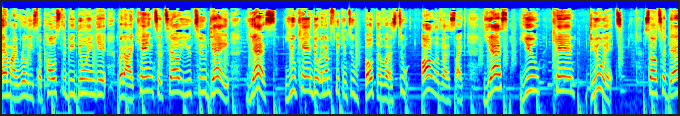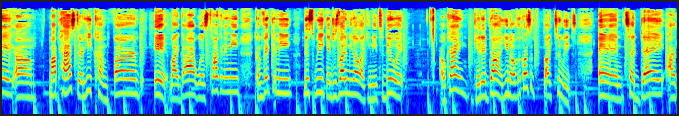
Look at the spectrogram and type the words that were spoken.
Am i really supposed to be doing it? But i came to tell you today yes you can do it. And i'm speaking to both of us to all of us. Like yes you can do it. So today um my pastor, he confirmed it. Like God was talking to me, convicting me this week, and just letting me know, like, you need to do it. Okay, get it done. You know, over the course of like two weeks. And today I,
